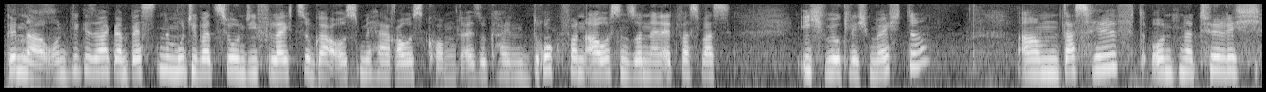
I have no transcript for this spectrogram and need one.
genau. Und wie gesagt, am besten eine Motivation, die vielleicht sogar aus mir herauskommt. Also kein Druck von außen, sondern etwas, was ich wirklich möchte. Ähm, das hilft und natürlich,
